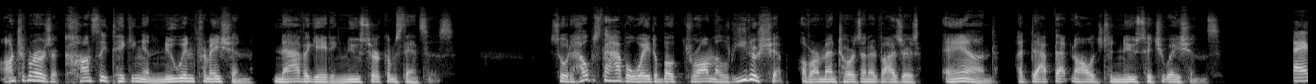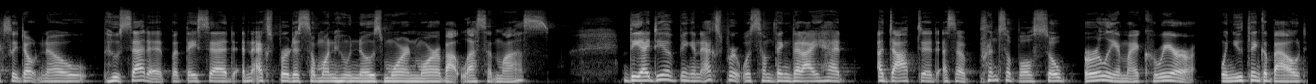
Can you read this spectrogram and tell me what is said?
Entrepreneurs are constantly taking in new information, navigating new circumstances. So it helps to have a way to both draw on the leadership of our mentors and advisors and adapt that knowledge to new situations. I actually don't know who said it, but they said an expert is someone who knows more and more about less and less. The idea of being an expert was something that I had adopted as a principle so early in my career. When you think about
